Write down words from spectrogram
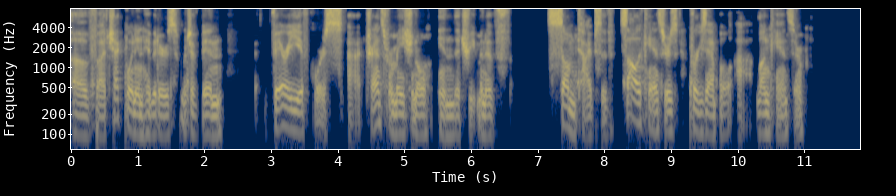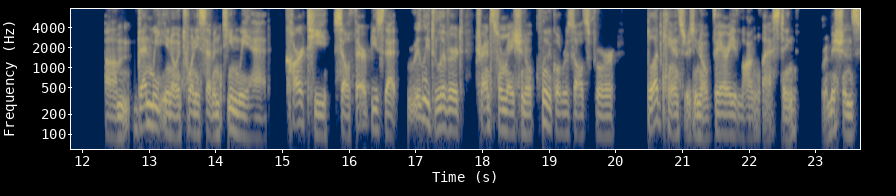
of uh, checkpoint inhibitors, which have been very, of course, uh, transformational in the treatment of some types of solid cancers, for example, uh, lung cancer. Um, then we, you know, in 2017, we had CAR T cell therapies that really delivered transformational clinical results for blood cancers, you know, very long lasting remissions.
